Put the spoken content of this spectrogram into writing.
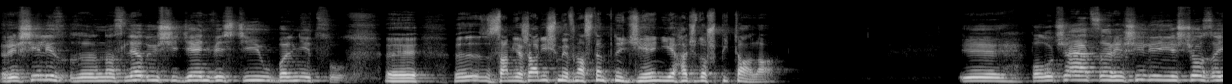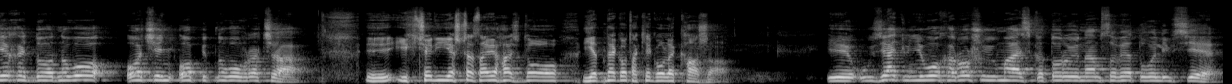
решили э, на следующий день везти в больницу. y, y, zamierzaliśmy w następny dzień jechać do szpitala. И, получается, решили еще заехать до одного очень опытного врача. Y, I chcieli jeszcze zajechać do jednego takiego lekarza. И взять у него хорошую мазь, которую нам советовали все.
